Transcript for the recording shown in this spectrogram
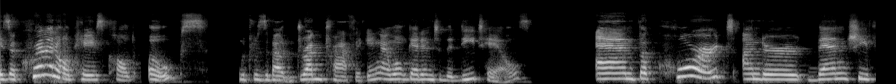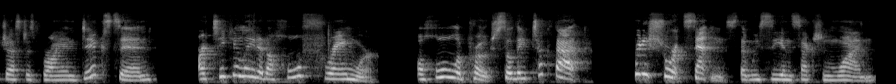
is a criminal case called Oakes, which was about drug trafficking. I won't get into the details. And the court, under then Chief Justice Brian Dickson, articulated a whole framework, a whole approach. So they took that pretty short sentence that we see in section one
